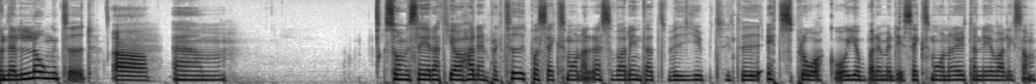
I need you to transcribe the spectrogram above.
under lång tid. Ja. Så om vi säger att jag hade en praktik på sex månader, så var det inte att vi djupdykte i ett språk och jobbade med det i sex månader, utan det var liksom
